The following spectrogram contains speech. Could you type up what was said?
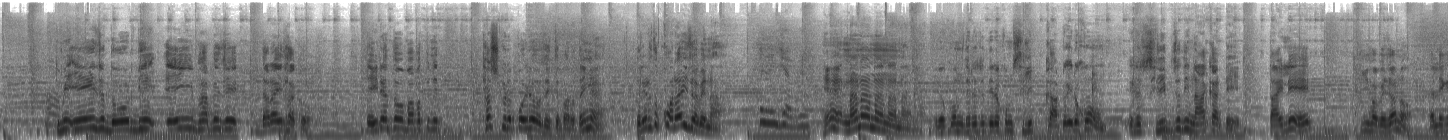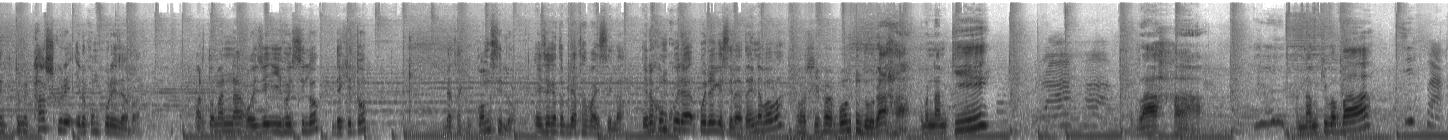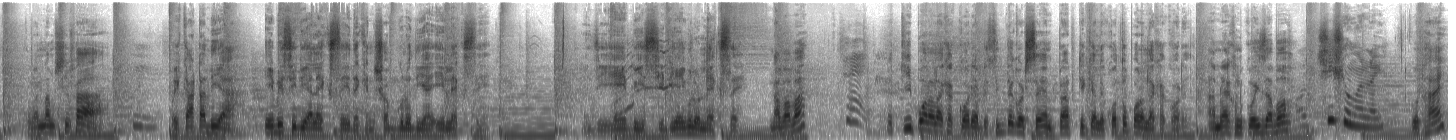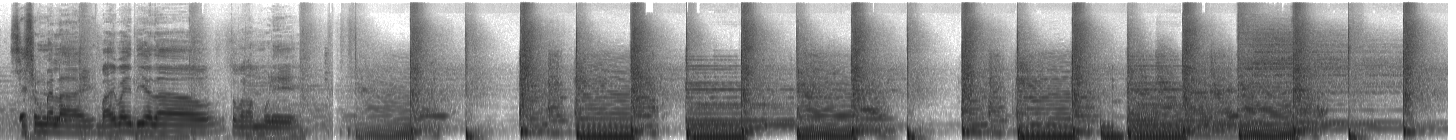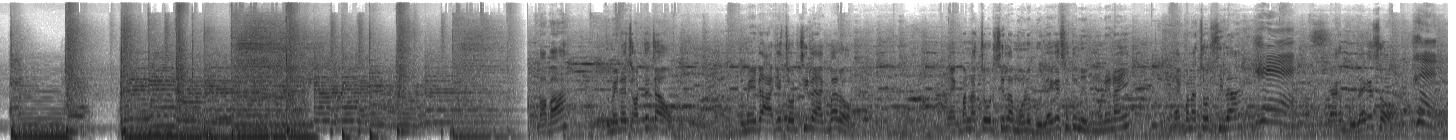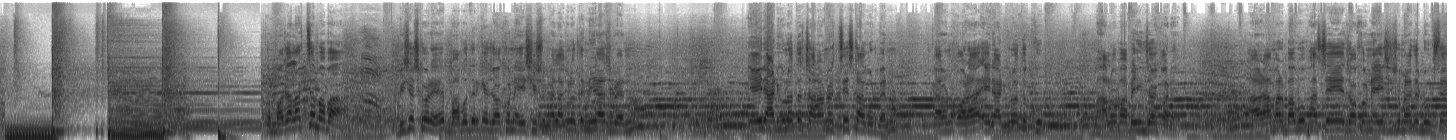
তুমি এই যে দৌড় দিয়ে এইভাবে যে দাঁড়াই থাকো, এইটা তো বাবা তুমি ঠাস করে পড়েও যেতে পারো, তাই না? তাহলে এটা তো করাই যাবে না। হয়ে যাবে। হ্যাঁ না না না না না না। এরকম ধরে যদি এরকম স্লিপ কাটো এরকম এটা স্লিপ যদি না কাটে তাইলে কি হবে জানো? তাহলে কিন্তু তুমি ঠাস করে এরকম পড়ে যাবা। আর তোমার না ওই যে ই হয়েছিল দেখি তো ব্যথা কি কম ছিল? এই জায়গায় তো ব্যথা পাইছিলা। এরকম কইরা পড়ে গেছিলা তাই না বাবা? ও শিফার বন্ধু রাহা। তোমার নাম কি? রাহা। নাম কি বাবা? তোমার নাম শিফা? ওই কাটা দিয়া। এ বি সি ডি লেখছে দেখেন সবগুলো দিয়া এ লেখছে। যে এ বি সি ডি এগুলো লেখছে। না বাবা? এ কি পড়ালেখা করে? আপনি চিন্তা করছেন? প্র্যাকটিক্যালে কত পড়ালেখা করে? আমরা এখন কই যাব? শিশু মেলায়। কোথায়? শিশু মেলায়। বাই বাই দিয়ে দাও তোমার আম্মুরে। এটা চড়তে চাও? তুমি এটা আগে চড়ছিলে একবারও? একবার না চড়ছিলাম মনে ভুলে গেছো তুমি? মনে নাই? একবার না চড়ছিলা? হ্যাঁ। এখন ভুলে গেছো? হ্যাঁ। তো মজা লাগছে বাবা? বিশেষ করে বাবুদেরকে যখন এই শিশু মেলাগুলোতে নিয়ে আসবেন এই রাইডগুলোতে চালানোর চেষ্টা করবেন। কারণ ওরা এই রাইডগুলোতে খুব ভালোভাবে এনজয় করে। আর আমার বাবু ফার্স্টে যখন এই শিশু মেলাতে ঢুকছে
